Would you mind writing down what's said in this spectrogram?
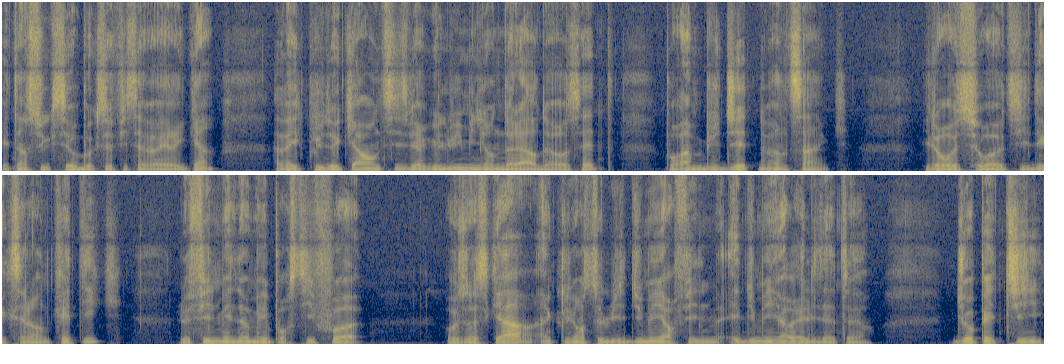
est un succès au box-office américain avec plus de 46,8 millions de dollars de recettes pour un budget de 25. Il reçoit aussi d'excellentes critiques. Le film est nommé pour six fois aux Oscars, incluant celui du meilleur film et du meilleur réalisateur. Joe Pesci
